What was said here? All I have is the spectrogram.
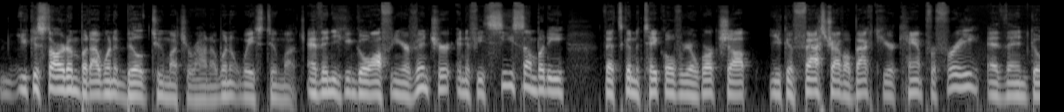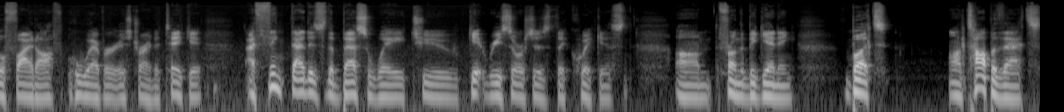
you can start them, but I wouldn't build too much around. I wouldn't waste too much. And then you can go off in your adventure and if you see somebody that's going to take over your workshop, you can fast travel back to your camp for free and then go fight off whoever is trying to take it. I think that is the best way to get resources the quickest um, from the beginning. But on top of that,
